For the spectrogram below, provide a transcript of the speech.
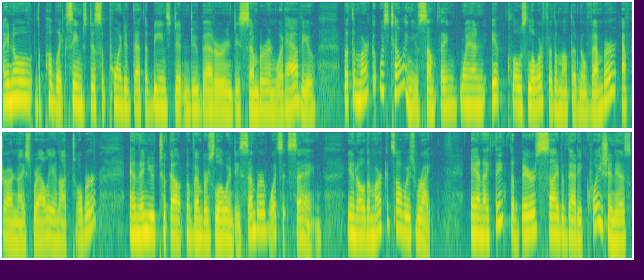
I know the public seems disappointed that the beans didn't do better in December and what have you. But the market was telling you something when it closed lower for the month of November after our nice rally in October. And then you took out November's low in December. What's it saying? You know, the market's always right. And I think the bear's side of that equation is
